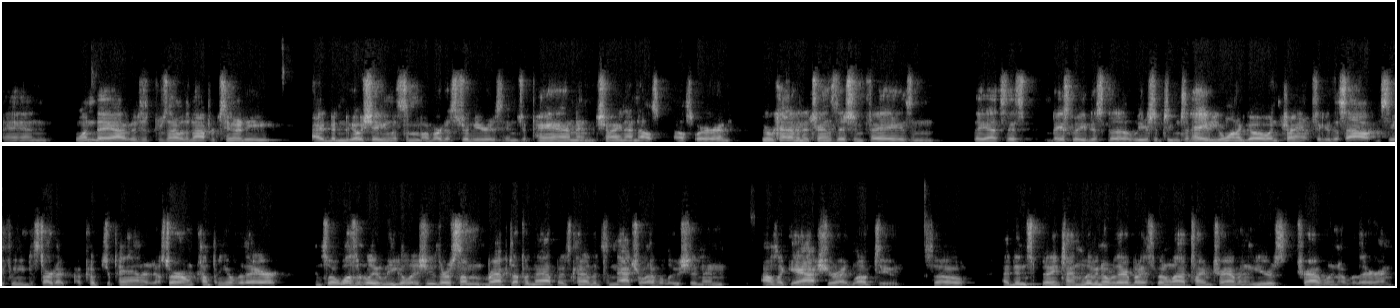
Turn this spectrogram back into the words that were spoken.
and one day I was just presented with an opportunity. I'd been negotiating with some of our distributors in Japan and China and else, elsewhere, and we were kind of in a transition phase. And they got this basically just the leadership team said, "Hey, you want to go and try and figure this out and see if we need to start a, a Cook Japan or start our own company over there?" And so it wasn't really legal issues. There was some wrapped up in that, but it's kind of it's a natural evolution. And I was like, yeah, sure, I'd love to. So I didn't spend any time living over there, but I spent a lot of time traveling, years traveling over there. And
